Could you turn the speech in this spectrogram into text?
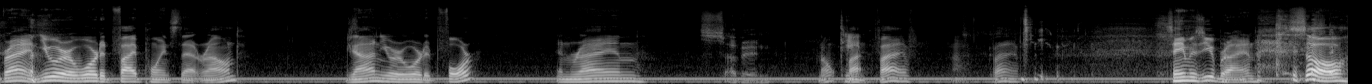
Brian, you were awarded five points that round. John, you were awarded four, and Ryan, Seven. no, Teen. fi- five, oh. five. Same as you, Brian. So,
